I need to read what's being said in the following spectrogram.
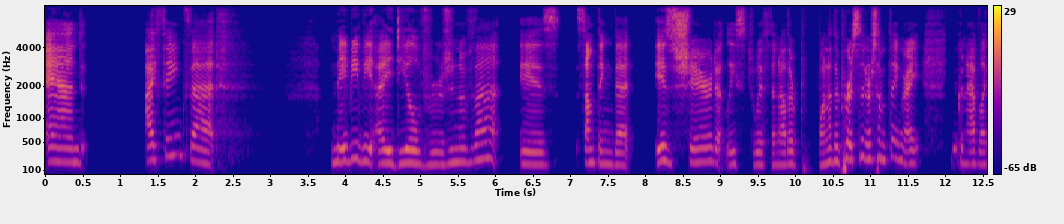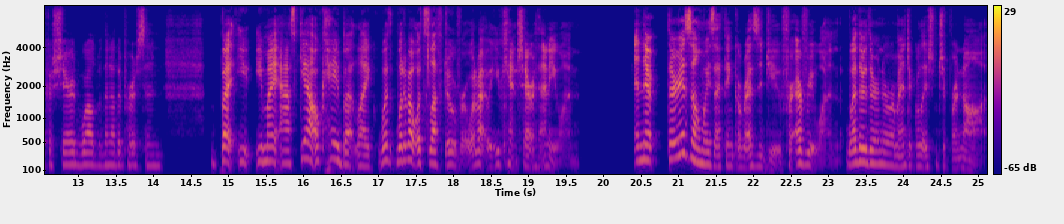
And I think that maybe the ideal version of that is something that is shared at least with another one other person or something right you can have like a shared world with another person but you you might ask yeah okay but like what what about what's left over what about what you can't share with anyone and there there is always i think a residue for everyone whether they're in a romantic relationship or not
